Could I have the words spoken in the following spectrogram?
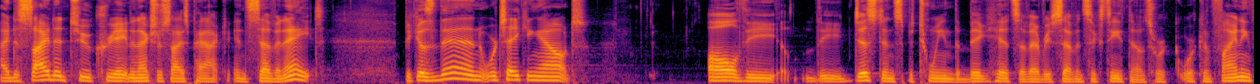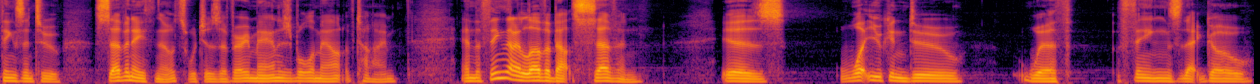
I decided to create an exercise pack in 7 8 because then we're taking out all the the distance between the big hits of every 7 16th notes. We're, we're confining things into 7 8th notes, which is a very manageable amount of time. And the thing that I love about 7 is what you can do with things that go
